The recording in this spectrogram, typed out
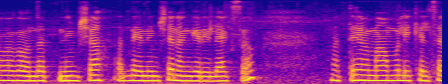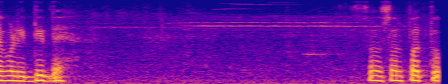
ಆವಾಗ ಒಂದು ಹತ್ತು ನಿಮಿಷ, ಹದಿನೈದು ನಿಮಿಷ ನನಗೆ ರಿಲ್ಯಾಕ್ಸು ಮತ್ತು ಮಾಮೂಲಿ ಕೆಲಸಗಳು ಇದ್ದಿದ್ದೆ. ಸೊ ಸ್ವಲ್ಪ ಹೊತ್ತು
